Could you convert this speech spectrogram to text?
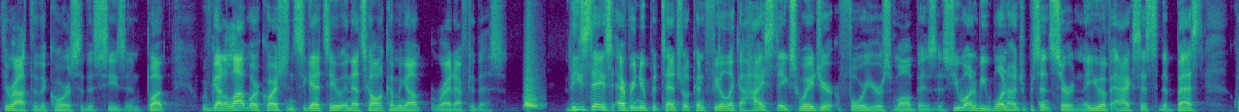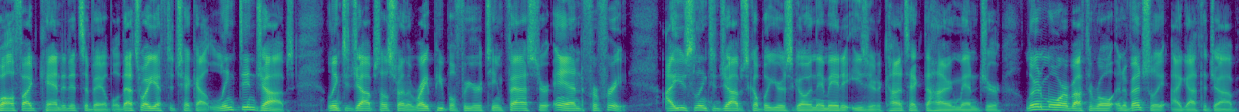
throughout the course of this season. But we've got a lot more questions to get to, and that's all coming up right after this. These days, every new potential can feel like a high stakes wager for your small business. You want to be 100% certain that you have access to the best qualified candidates available. That's why you have to check out LinkedIn Jobs. LinkedIn Jobs helps find the right people for your team faster and for free. I used LinkedIn Jobs a couple years ago and they made it easier to contact the hiring manager, learn more about the role, and eventually I got the job.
